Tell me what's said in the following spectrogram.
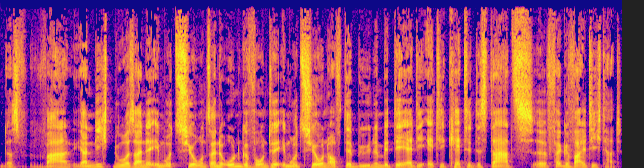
das war ja nicht nur seine Emotion, seine ungewohnte Emotion auf der Bühne, mit der er die Etikette des Darts äh, vergewaltigt hat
